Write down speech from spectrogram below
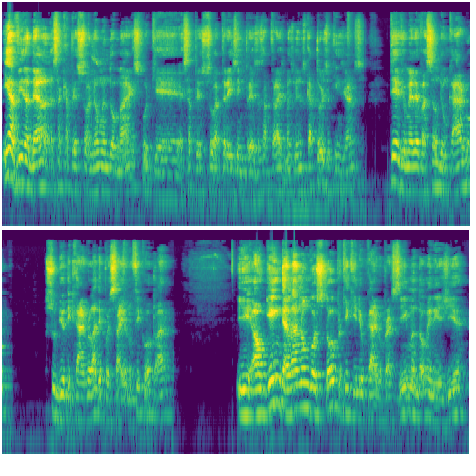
E a vida dela, essa pessoa não andou mais, porque essa pessoa, três empresas atrás, mais ou menos 14 ou 15 anos, teve uma elevação de um cargo, subiu de cargo lá, depois saiu, não ficou, claro. E alguém dela não gostou porque queria o cargo para si, mandou uma energia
